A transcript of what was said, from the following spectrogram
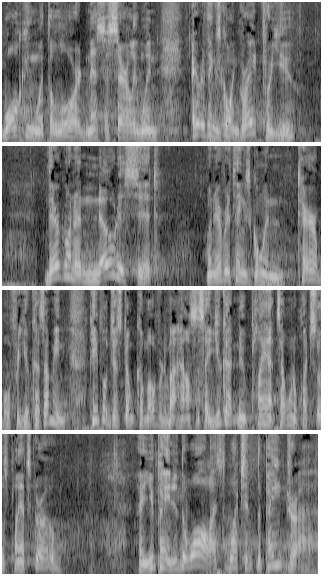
walking with the Lord necessarily when everything's going great for you. They're going to notice it when everything's going terrible for you. Because, I mean, people just don't come over to my house and say, You got new plants. I want to watch those plants grow. You painted the wall. Let's watch the paint dry.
